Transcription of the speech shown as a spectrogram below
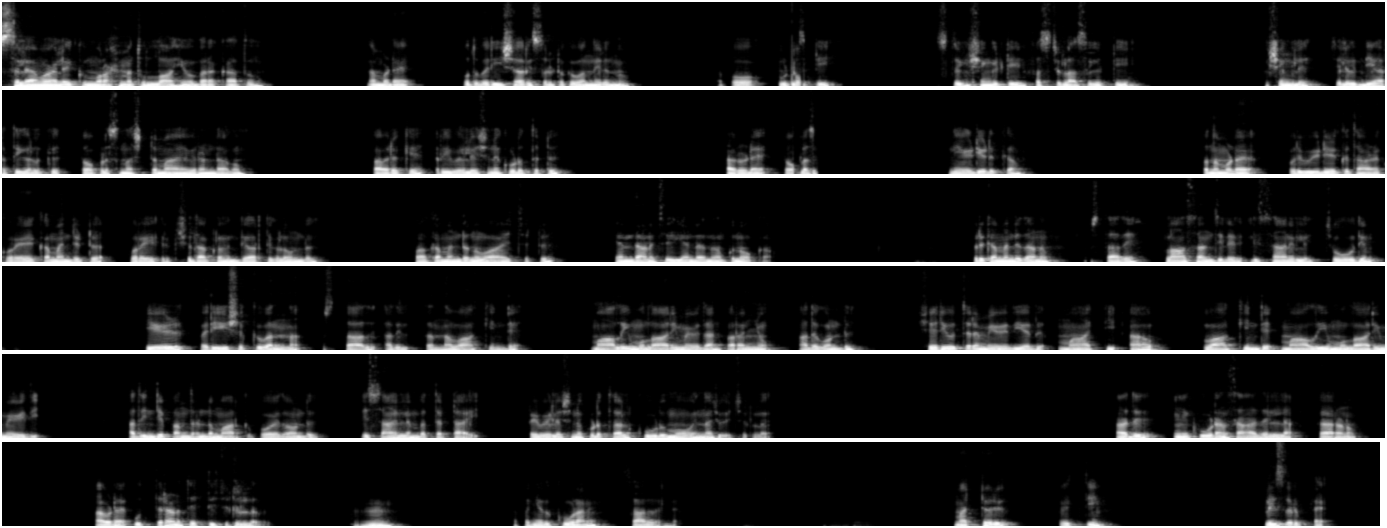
അസ്സലാമു അലൈക്കും വബർക്കാത്തു നമ്മുടെ പൊതുപരീക്ഷ റിസൾട്ടൊക്കെ വന്നിരുന്നു. അപ്പോൾ കിട്ടി. ഡിസ്റ്റിങ്ഷൻ കിട്ടി ഫസ്റ്റ് ക്ലാസ് കിട്ടി. പക്ഷെങ്കിൽ ചില വിദ്യാർത്ഥികൾക്ക് ടോപ്പ് പ്ലസ് നഷ്ടമായവരുണ്ടാകും. അവരൊക്കെ റിവാലുവേഷന് കൊടുത്തിട്ട് അവരുടെ ടോപ്പ് പ്ലസ് നേടിയെടുക്കാം. അപ്പോൾ നമ്മുടെ ഒരു വീഡിയോയ്ക്ക് താഴെ കുറേ കമന്റ് ഇട്ട് കുറേ രക്ഷിതാക്കളും വിദ്യാർത്ഥികളും ഉണ്ട്. അപ്പോൾ ആ കമന്റ് ഒന്ന് വായിച്ചിട്ട് എന്താണ് ചെയ്യേണ്ടതെന്ന് നമുക്ക് നോക്കാം. ഒരു കമന്റ് ഇതാണ്. ഉസ്താദെ ക്ലാസ് അഞ്ചിലെ ലിസാനിൽ ചോദ്യം ഏഴ് പരീക്ഷയ്ക്ക് വന്ന ഉസ്താദ് അതിൽ തന്ന വാക്കിന്റെ മാളി മുലാറിയും എഴുതാൻ പറഞ്ഞു. അതുകൊണ്ട് ശരി ഉത്തരം എഴുതിയത് മാറ്റി ആ വാക്കിന്റെ മാളിയും മുളാരിയും എഴുതി. അതിന്റെ പന്ത്രണ്ട് മാർക്ക് പോയതുകൊണ്ട് ലിസാനിൽ എൺപത്തെട്ടായി. റിവലേഷന് കൊടുത്താൽ കൂടുമോ എന്നാണ് ചോദിച്ചിട്ടുള്ളത്. അത് ഇനി കൂടാൻ സാധ്യതയില്ല. കാരണം അവിടെ ഉത്തരാണ് തെറ്റിച്ചിട്ടുള്ളത്. അപ്പം ഇനി അത് കൂടാൻ സാധ്യതയില്ല. മറ്റൊരു വ്യക്തി പ്ലീസ് റിപ്ലൈ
